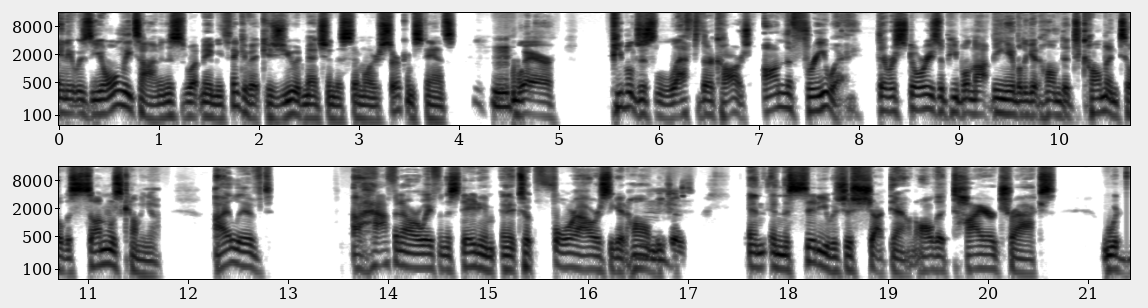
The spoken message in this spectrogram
And it was the only time, and this is what made me think of it, because you had mentioned a similar circumstance mm-hmm. where people just left their cars on the freeway. There were stories of people not being able to get home to Tacoma until the sun was coming up. I lived a half an hour away from the stadium and it took four hours to get home mm-hmm. because, and, and the city was just shut down. All the tire tracks would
